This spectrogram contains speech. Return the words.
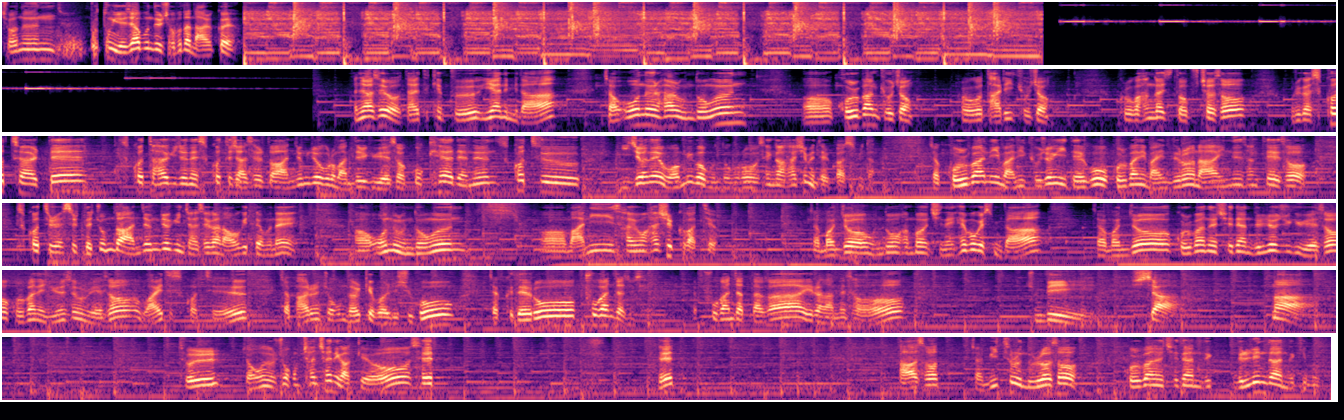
저는 보통 여자분들이 저보다 나을 거예요. 안녕하세요. 다이어트 캠프 이한입니다. 자, 오늘 할 운동은 어, 골반 교정, 그리고 다리 교정, 그리고 한 가지 더 붙여서 우리가 스쿼트 할때 스쿼트 하기 전에 스쿼트 자세를 더 안정적으로 만들기 위해서 꼭 해야 되는 스쿼트 이전의 워밍업 운동으로 생각하시면 될 것 같습니다. 자, 골반이 많이 교정이 되고 골반이 많이 늘어나 있는 상태에서 스쿼트를 했을 때 좀 더 안정적인 자세가 나오기 때문에 어, 오늘 운동은 어, 많이 사용하실 것 같아요. 자, 먼저 운동 한번 진행해 보겠습니다. 자, 먼저 골반을 최대한 늘려주기 위해서 골반의 유연성을 위해서 와이드 스쿼트. 자, 발은 조금 넓게 벌리시고, 자, 그대로 푹 앉아주세요. 자, 푹 앉았다가 일어나면서 준비 시작. 하나, 둘. 자, 오늘 조금 천천히 갈게요. 셋, 넷, 다섯. 자, 밑으로 눌러서 골반을 최대한 느- 늘린다는 느낌으로.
